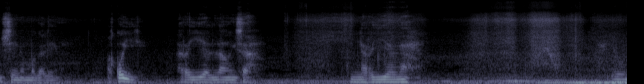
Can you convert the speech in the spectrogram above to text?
kung sino magaling. Ako'y real lang isa. Na real na. Ayun.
